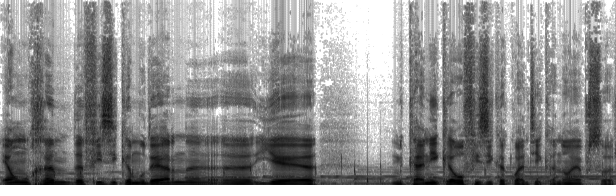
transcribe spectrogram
É um ramo da física moderna uh, e é mecânica ou física quântica, não é, professor?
